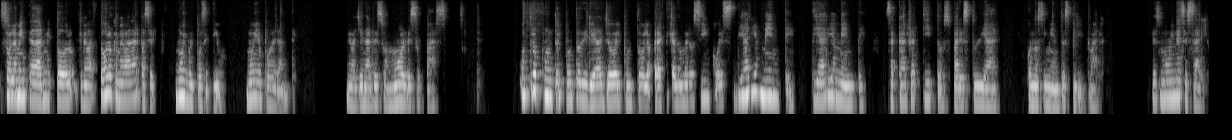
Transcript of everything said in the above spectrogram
solamente a darme todo lo, que me va, todo lo que me va a dar va a ser muy, muy positivo, muy empoderante. Me va a llenar de su amor, de su paz. Otro punto, el punto diría yo, el punto, la práctica número cinco es diariamente, diariamente sacar ratitos para estudiar conocimiento espiritual. Es muy necesario,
